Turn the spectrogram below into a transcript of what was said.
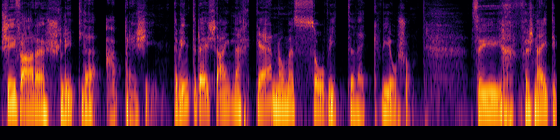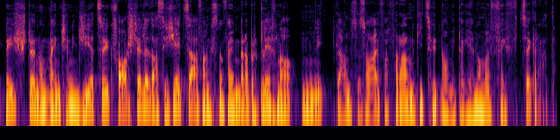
Skifahren, Schlitteln, Après-Ski. Der Winter der ist eigentlich gerne nur so weit weg wie auch schon. Sich verschneite Pisten und Menschen in Skizügen vorstellen. Das ist jetzt Anfang November, aber gleich noch nicht ganz so einfach. Vor allem gibt es heute Nachmittag ja noch mal 15 Grad.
